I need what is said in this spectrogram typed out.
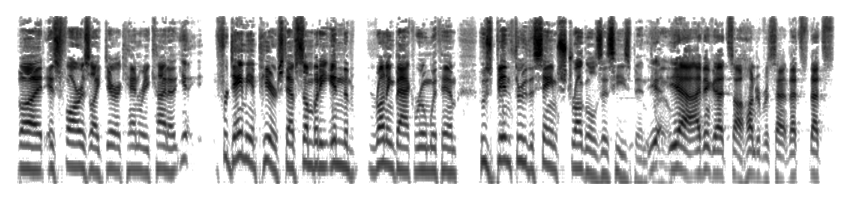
but as far as like Derrick Henry kind of, you know, for Dameon Pierce to have somebody in the running back room with him who's been through the same struggles as he's been through. Yeah, yeah, I think that's hundred percent. That's that's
